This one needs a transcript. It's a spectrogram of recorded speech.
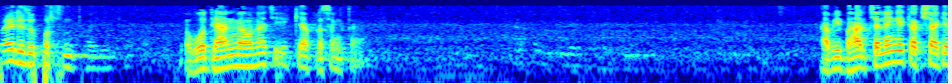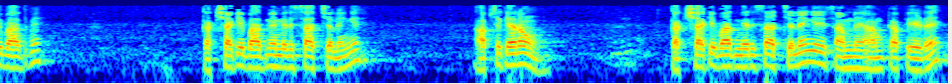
पहले जो प्रश्न था वो ध्यान में होना चाहिए क्या प्रसंग था? अभी बाहर चलेंगे कक्षा के बाद में? कक्षा के बाद में मेरे साथ चलेंगे? आपसे कह रहा हूँ। कक्षा के बाद मेरे साथ चलेंगे, सामने आम का पेड़ है,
